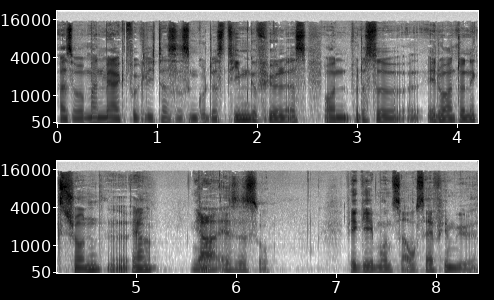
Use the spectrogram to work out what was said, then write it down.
Also man merkt wirklich, dass es ein gutes Teamgefühl ist. Und würdest du, Eduard, du nix schon, ja? Ja, es ist so. Wir geben uns auch sehr viel Mühe.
